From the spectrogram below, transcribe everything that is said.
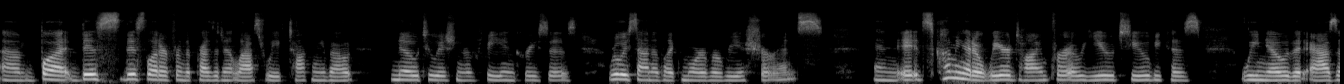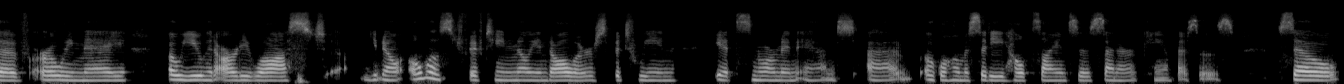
um, but this this letter from the president last week talking about no tuition or fee increases really sounded like more of a reassurance and it's coming at a weird time for ou too because we know that as of early may ou had already lost you know almost 15 million dollars between its Norman and uh, Oklahoma City Health Sciences Center campuses. So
